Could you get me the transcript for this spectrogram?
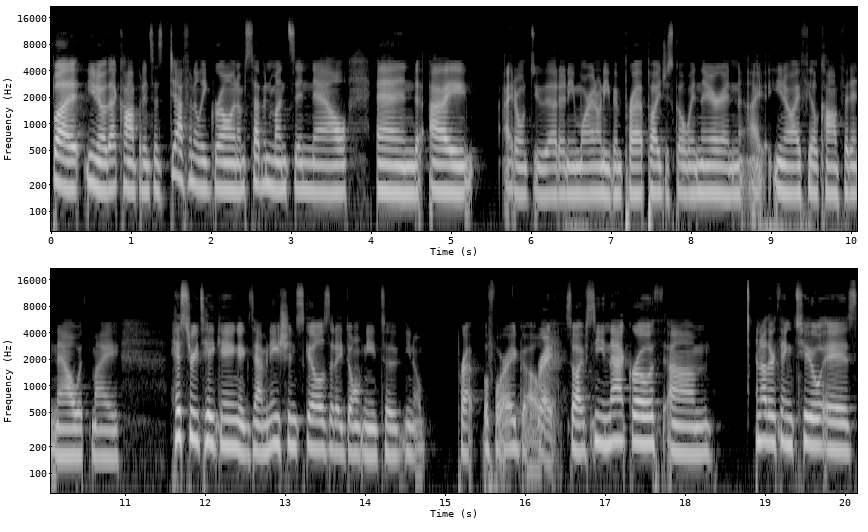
But, you know, that confidence has definitely grown. I'm seven months in now and I I don't do that anymore. I don't even prep. I just go in there and I, you know, I feel confident now with my history taking, examination skills that I don't need to, you know, prep before I go. Right. So I've seen that growth. Um, another thing too is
